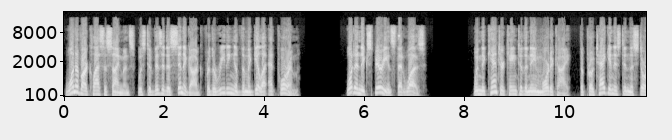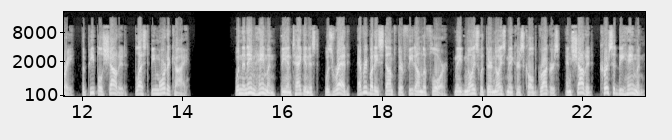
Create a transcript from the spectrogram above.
One of our class assignments was to visit a synagogue for the reading of the Megillah at Purim. What an experience that was! When the cantor came to the name Mordecai, the protagonist in the story, the people shouted, Blessed be Mordecai! When the name Haman, the antagonist, was read, everybody stomped their feet on the floor, made noise with their noisemakers called gruggers, and shouted, Cursed be Haman!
